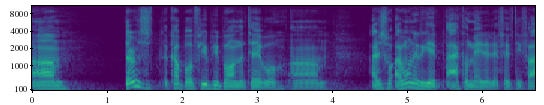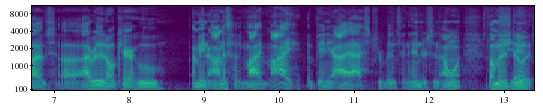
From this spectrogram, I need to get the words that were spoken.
um, there was a couple, a few people on the table. Um, I just, I wanted to get acclimated at 55s. Uh, I really don't care who. I mean, honestly, my my opinion. I asked for Benson Henderson. I want if I'm gonna do it.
